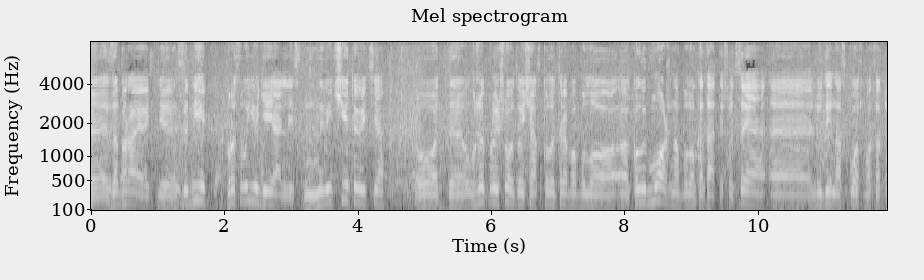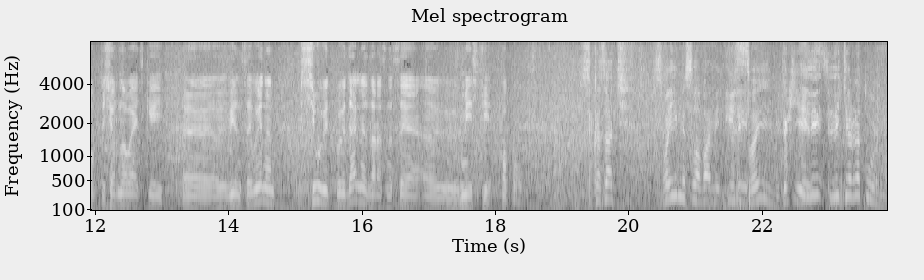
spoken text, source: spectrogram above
е, забирають е, собі, про свою діяльність не відчитуються. От, е, вже пройшов той час, коли треба було, е, коли можна було казати, що це е, людина з космоса, тобто Черновецький, е, він це винен. Всю відповідальність зараз несе е, в місті Попов. Сказать своими словами или, Своїми, як є. или литературно.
